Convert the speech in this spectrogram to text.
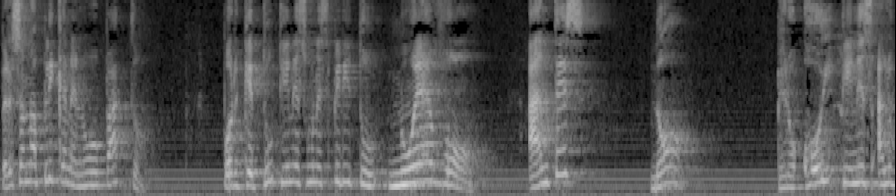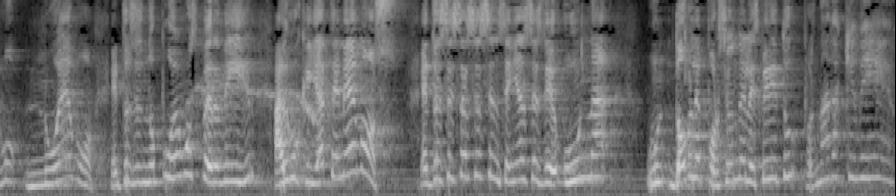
Pero eso no aplica en el nuevo pacto. Porque tú tienes un espíritu nuevo. Antes, no. Pero hoy tienes algo nuevo. Entonces no podemos perder algo que ya tenemos. Entonces esas enseñanzas de una doble porción del espíritu, pues nada que ver.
